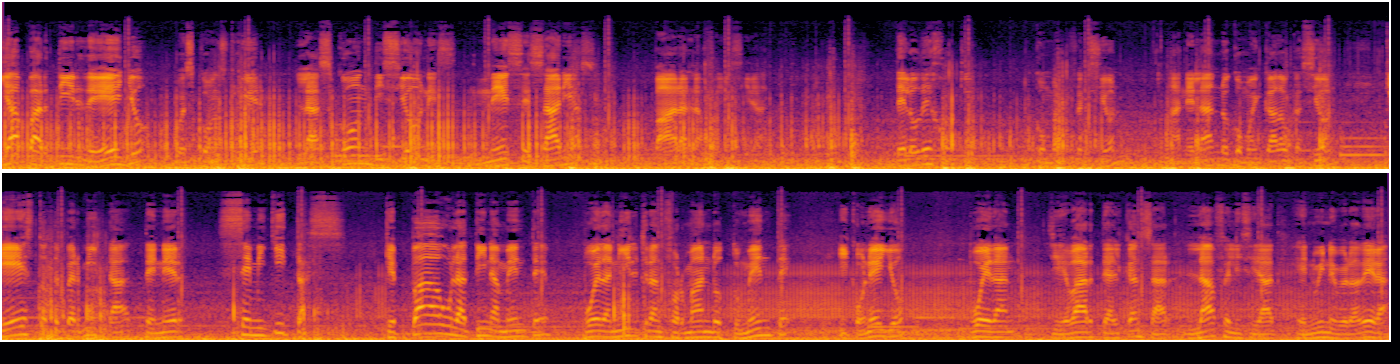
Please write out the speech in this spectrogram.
y a partir de ello, pues construir las condiciones necesarias para la felicidad. Te lo dejo aquí como reflexión, anhelando como en cada ocasión que esto te permita tener semillitas que paulatinamente puedan ir transformando tu mente y con ello puedan llevarte a alcanzar la felicidad genuina y verdadera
